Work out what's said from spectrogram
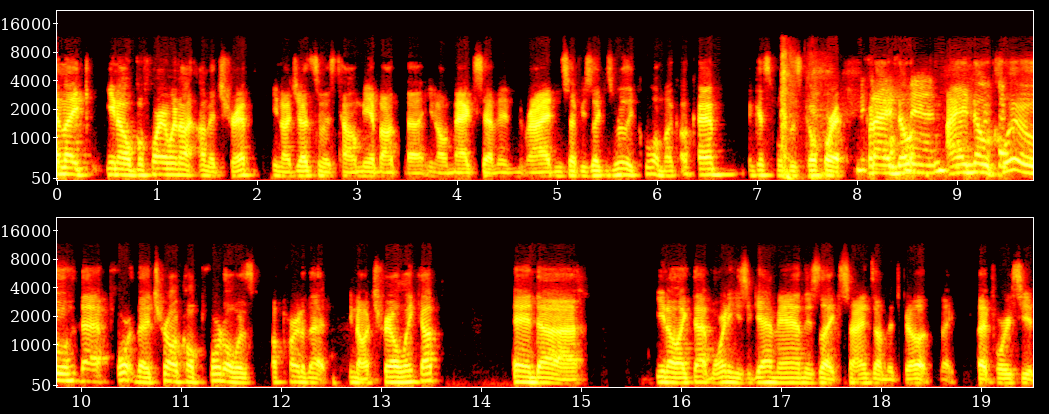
And like, you know, before I went on, on the trip, you know, Judson was telling me about the, you know, Mag 7 ride and stuff. He's like, it's really cool. I'm like, okay, I guess we'll just go for it. But I had no, I had no clue that port, the trail called Portal was a part of that, you know, trail link up. And, uh, you know, like that morning, he's like, yeah, man, there's like signs on the trail like that force you,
